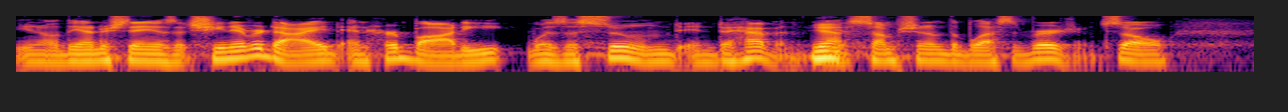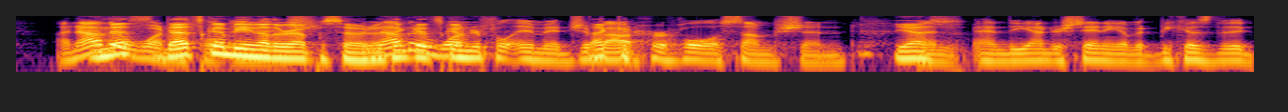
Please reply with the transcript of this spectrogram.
You know, the understanding is that she never died and her body was assumed into heaven. Yeah. The assumption of the Blessed Virgin. So And another that's- that's gonna be another episode. I think Another that's gonna- wonderful image about could- her whole assumption Yes. and, and the understanding of it because the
